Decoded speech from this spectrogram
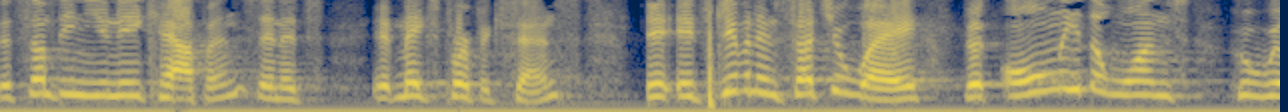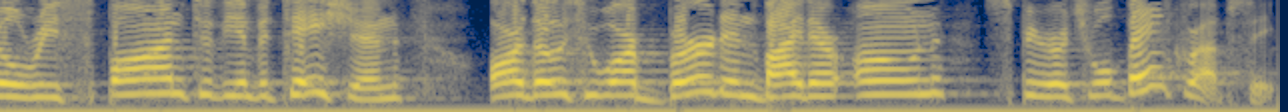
that something unique happens, and it's, it makes perfect sense. It, it's given in such a way that only the ones who will respond to the invitation are those who are burdened by their own spiritual bankruptcy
